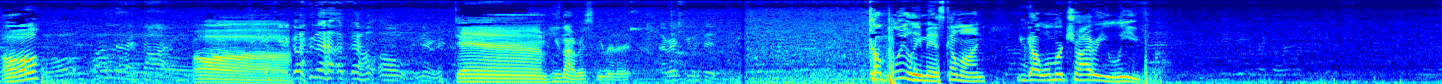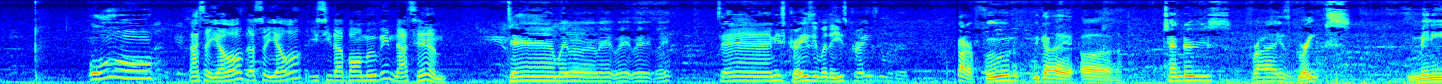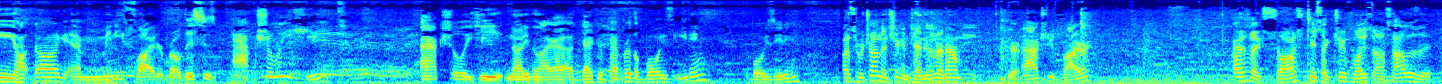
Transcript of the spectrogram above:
Oh? Why did I thought? Oh. Go that, up that hole. Oh. Damn, he's not risky with it. I'm risky with it. Completely missed, come on. You got one more try or you leave. Oh, that's a yellow. That's a yellow. You see that ball moving? That's him. Damn. Wait, wait, wait, wait, wait, wait. Damn, he's crazy with it. He's crazy with it. Got our food. We got uh, tenders, fries, grapes, mini hot dog, and a mini slider, bro. This is actually heat. Actually heat. Not even like a Dr. Pepper. The boys eating. The boys eating. So we're trying the chicken tenders right now. They're actually fire. That's like sauce. Tastes like Chick-fil-A sauce. How is it?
